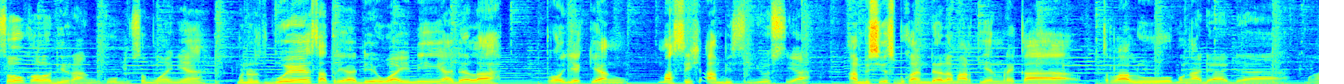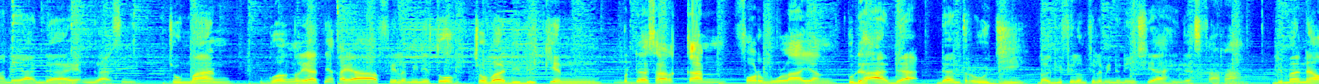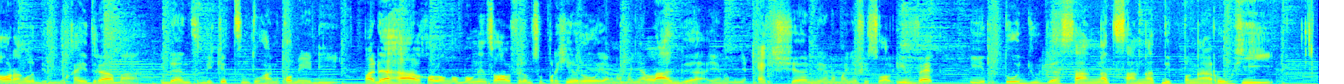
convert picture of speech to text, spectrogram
So kalau dirangkum semuanya, menurut gue Satria Dewa ini adalah proyek yang masih ambisius ya ambisius bukan dalam artian mereka terlalu mengada-ada, mengandai-andai, enggak sih. Cuman gue ngelihatnya kayak film ini tuh coba dibikin berdasarkan formula yang sudah ada dan teruji bagi film-film Indonesia hingga sekarang di mana orang lebih menyukai drama dan sedikit sentuhan komedi. Padahal kalau ngomongin soal film superhero yang namanya laga, yang namanya action, yang namanya visual effect, itu juga sangat-sangat dipengaruhi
